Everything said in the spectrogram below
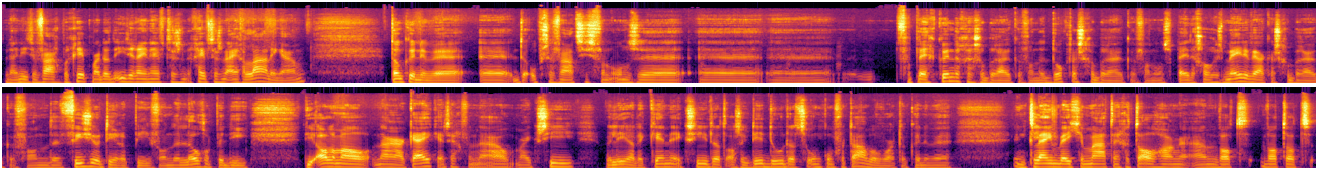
nou niet een vaag begrip, maar dat iedereen heeft er, geeft er zijn eigen lading aan. Dan kunnen we uh, de observaties van onze uh, uh, verpleegkundigen gebruiken, van de dokters gebruiken, van onze pedagogisch medewerkers gebruiken, van de fysiotherapie, van de logopedie. Die allemaal naar haar kijken en zeggen van nou, maar ik zie, we leren haar kennen, ik zie dat als ik dit doe, dat ze oncomfortabel wordt. Dan kunnen we een klein beetje maat en getal hangen aan wat, wat, dat,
